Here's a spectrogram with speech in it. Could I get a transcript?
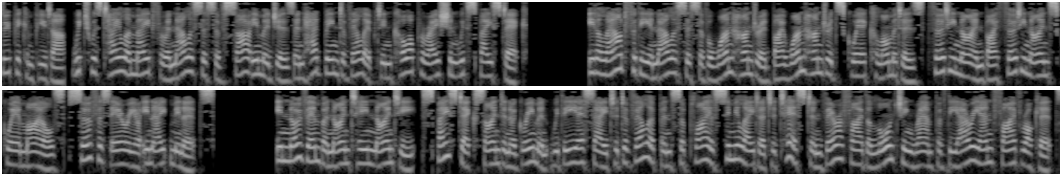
supercomputer, which was tailor-made for analysis of SAR images and had been developed in cooperation with Spacetec. It allowed for the analysis of a 100 by 100 square kilometers, 39 by 39 square miles surface area in 8 minutes. In November 1990, Spacetec signed an agreement with ESA to develop and supply a simulator to test and verify the launching ramp of the Ariane 5 rockets.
